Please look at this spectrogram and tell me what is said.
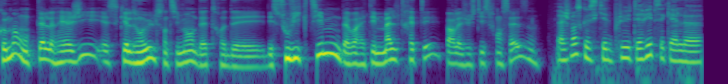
comment ont-elles réagi? Est-ce qu'elles ont eu le sentiment d'être des, sous-victimes, d'avoir été maltraitées par la justice française? Ben, Je pense que ce qui est le plus terrible, c'est qu'elles euh,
